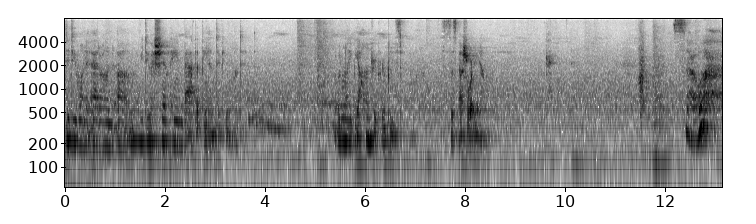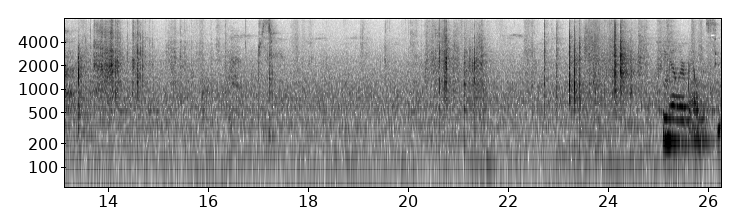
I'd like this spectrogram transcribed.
Did you want to add on? Um, we do a champagne bath at the end if you wanted. It would only be a hundred rupees. This is a special right now. So. Just. Female or male masseuse?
